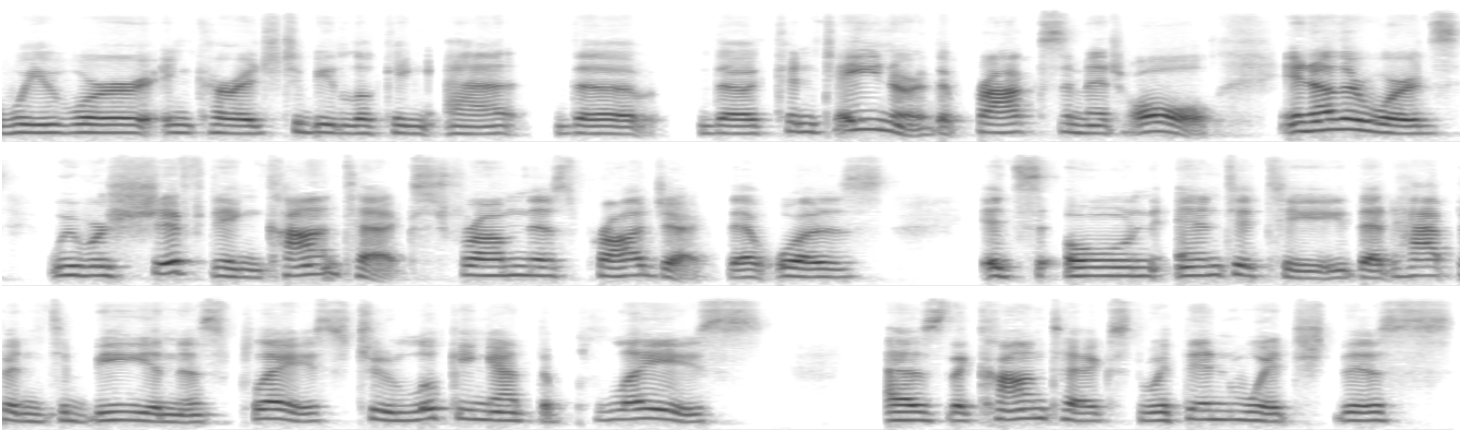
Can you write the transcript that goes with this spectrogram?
we were encouraged to be looking at the the container, the proximate whole. In other words, we were shifting context from this project that was its own entity that happened to be in this place to looking at the place as the context within which this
